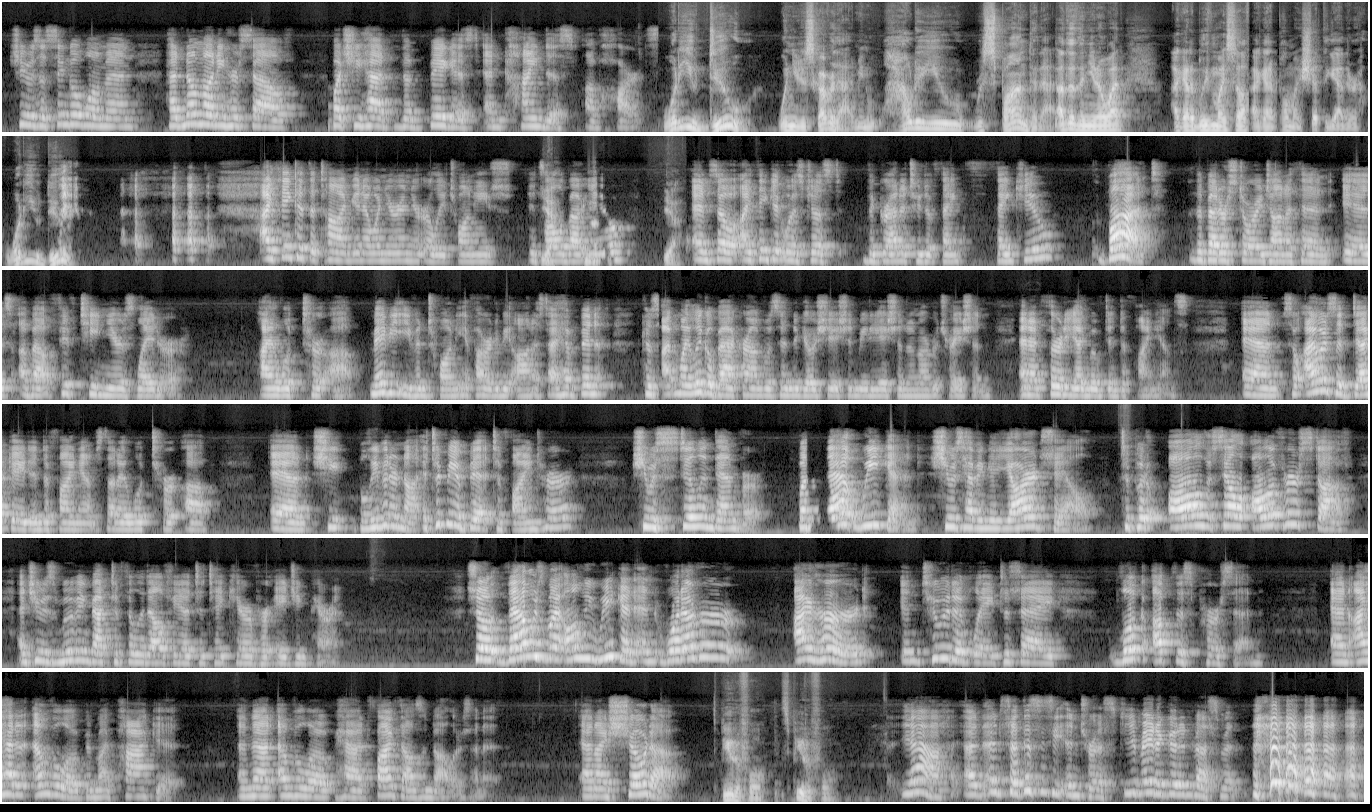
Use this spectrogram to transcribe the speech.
She was a single woman, had no money herself, but she had the biggest and kindest of hearts. What do you do when you discover that? I mean, how do you respond to that? Other than, you know what? I got to believe in myself. I got to pull my shit together. What do you do? I think at the time, you know, when you're in your early 20s, it's yeah, all about no. you. Yeah. And so I think it was just the gratitude of thank thank you. But the better story, Jonathan, is about 15 years later. I looked her up, maybe even 20, if I were to be honest. I have been, because my legal background was in negotiation, mediation, and arbitration. And at 30, I moved into finance. And so I was a decade into finance that I looked her up. And she, believe it or not, it took me a bit to find her. She was still in Denver. But that weekend, she was having a yard sale to put all sell all of her stuff, and she was moving back to Philadelphia to take care of her aging parent. So that was my only weekend, and whatever I heard intuitively to say, look up this person, and I had an envelope in my pocket, and that envelope had five thousand dollars in it, and I showed up. It's beautiful. It's beautiful yeah, and, and said, "This is the interest. You made a good investment." yeah.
